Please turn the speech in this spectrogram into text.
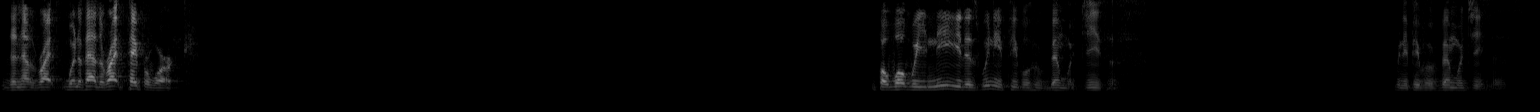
Didn't have the right, wouldn't have had the right paperwork. But what we need is we need people who've been with Jesus. We need people who've been with Jesus,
